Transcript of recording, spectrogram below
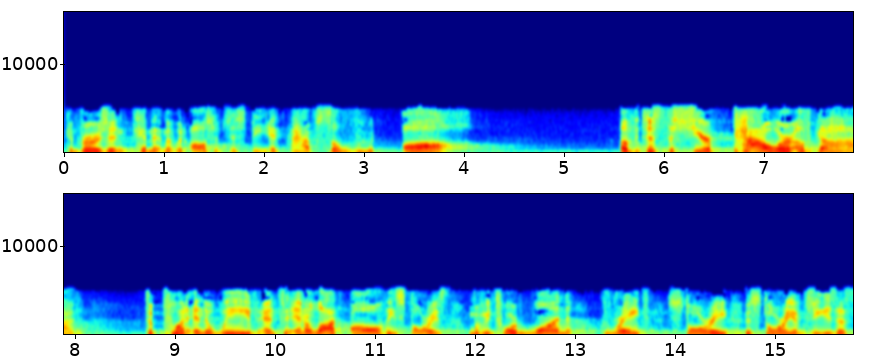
conversion, commitment, would also just be in absolute awe of just the sheer power of God to put and to weave and to interlock all these stories moving toward one great story. The story of Jesus,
